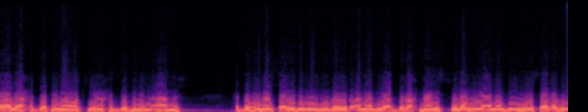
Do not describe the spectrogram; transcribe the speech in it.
قال حدثنا وكيع حدثنا الأعمش. حدثنا سعيد بن جبير عن أبي عبد الرحمن السلمي عن أبي موسى رضي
